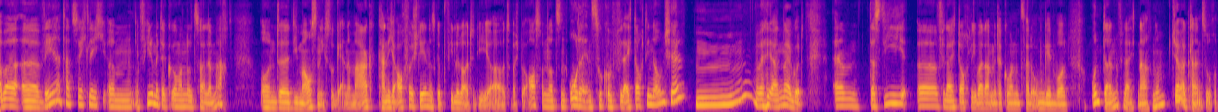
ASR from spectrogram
Aber äh, wer tatsächlich ähm, viel mit der Kommandozeile macht und äh, die Maus nicht so gerne mag, kann ich auch verstehen. Es gibt viele Leute, die äh, zum Beispiel Awesome nutzen oder in Zukunft vielleicht doch die Gnome Shell. Hm, ja, na gut. Ähm, dass die äh, vielleicht doch lieber da mit der Kommandozeile umgehen wollen und dann vielleicht nach einem Java-Client suchen.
